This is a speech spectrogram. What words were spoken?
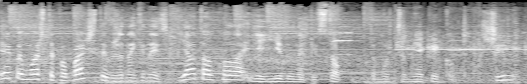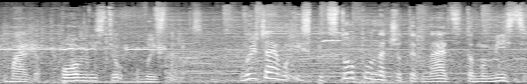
Як ви можете побачити, вже на кінець п'ятого кола я їду на підстоп, тому що м'який комплект шин майже повністю виснажився. Виїжджаємо із підстопу на 14-му місці.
